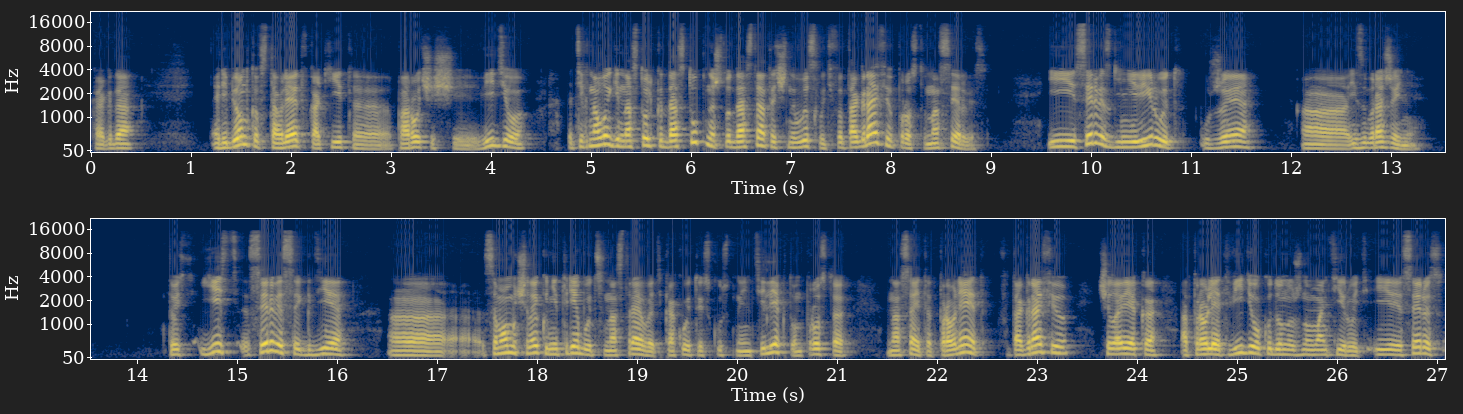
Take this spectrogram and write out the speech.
когда ребенка вставляют в какие-то порочащие видео. Технология настолько доступна, что достаточно выслать фотографию просто на сервис – и сервис генерирует уже э, изображение. То есть есть сервисы, где э, самому человеку не требуется настраивать какой-то искусственный интеллект, он просто на сайт отправляет фотографию человека, отправляет видео, куда нужно монтировать, и сервис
